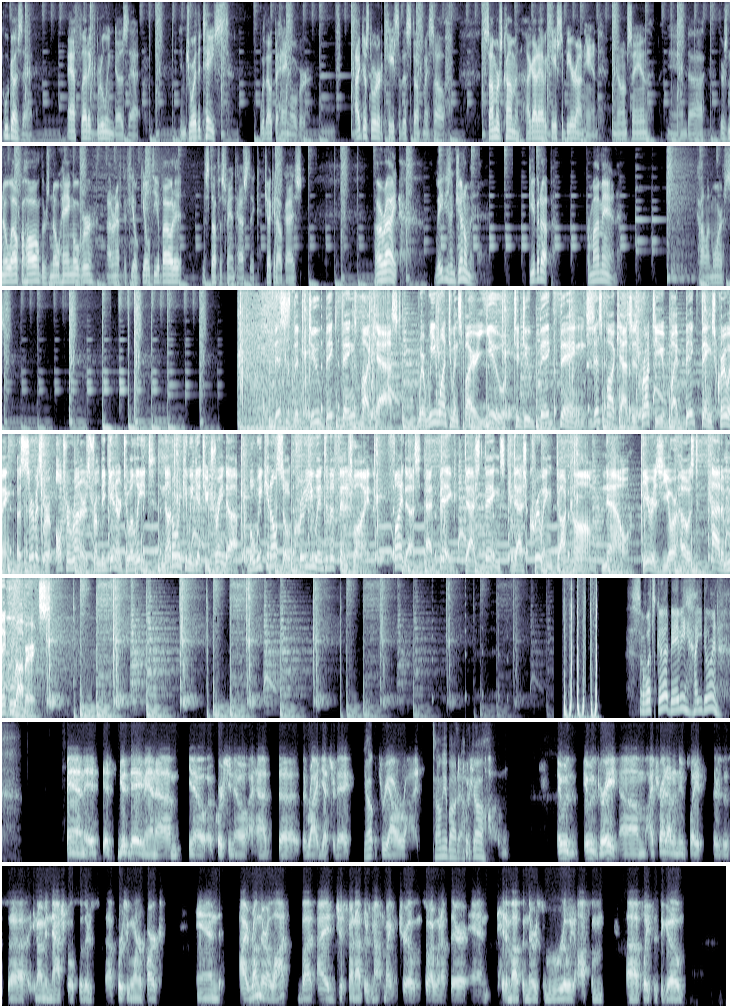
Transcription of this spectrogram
Who does that? Athletic Brewing does that. Enjoy the taste without the hangover. I just ordered a case of this stuff myself. Summer's coming. I got to have a case of beer on hand. You know what I'm saying? And uh, there's no alcohol, there's no hangover. I don't have to feel guilty about it. This stuff is fantastic. Check it out, guys. All right, ladies and gentlemen, give it up for my man, Colin Morris. This is the Do Big Things podcast, where we want to inspire you to do big things. This podcast is brought to you by Big Things Crewing, a service for ultra runners from beginner to elite. Not only can we get you trained up, but we can also crew you into the finish line. Find us at big-things-crewing.com. Now, here is your host, Adam McRoberts. So what's good, baby? How you doing? Man, it, it's good day, man. Um, you know, of course, you know, I had the the ride yesterday. Yep. three hour ride. Tell me about it. How'd it go? Awesome. It was it was great. Um, I tried out a new place. There's this, uh, you know, I'm in Nashville, so there's uh, Percy Warner Park, and I run there a lot. But I just found out there's mountain biking trails, and so I went up there and hit them up, and there was some really awesome uh, places to go.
